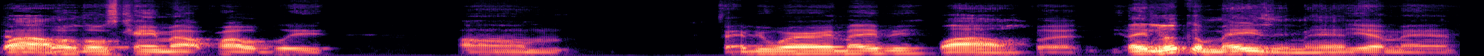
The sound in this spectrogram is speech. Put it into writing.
Wow. Those, those came out probably um, February, maybe. Wow. But they know, look amazing, man. Yeah, man.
